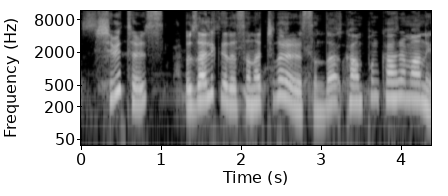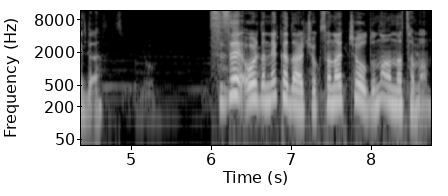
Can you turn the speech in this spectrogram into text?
Schwitters, özellikle de sanatçılar arasında kampın kahramanıydı. Size orada ne kadar çok sanatçı olduğunu anlatamam.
